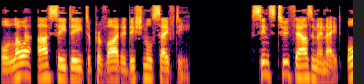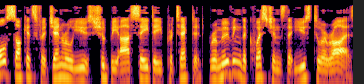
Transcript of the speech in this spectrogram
or lower, RCD to provide additional safety. Since 2008, all sockets for general use should be RCD protected, removing the questions that used to arise,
